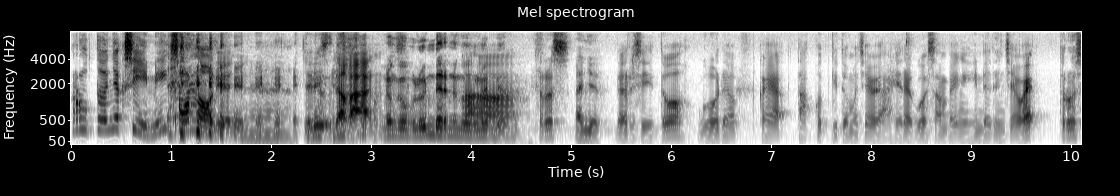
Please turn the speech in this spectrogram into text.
rutenya ke sini sono dia Nah, jadi udah kan Nunggu blunder, nunggu Ah, blunder. terus Lanjut. dari situ gue udah kayak takut gitu sama cewek akhirnya gue sampai ngehindarin cewek terus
